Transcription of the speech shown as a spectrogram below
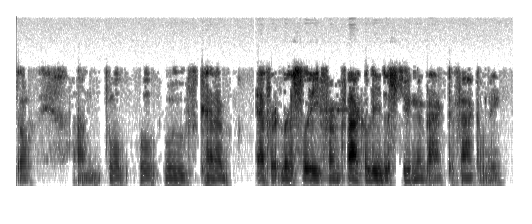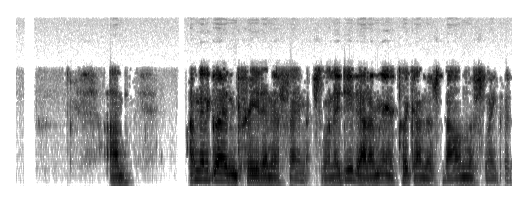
So um, we'll, we'll move kind of effortlessly from faculty to student and back to faculty. Um, I'm going to go ahead and create an assignment. So when I do that, I'm going to click on this Boundless link that's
